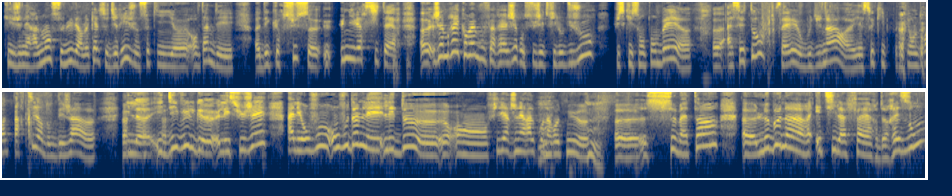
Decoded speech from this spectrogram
qui est généralement celui vers lequel se dirigent ceux qui euh, entament des, euh, des cursus euh, universitaires. J'aimerais quand même vous faire réagir au sujet de philo du jour, puisqu'ils sont tombés assez tôt. Vous savez, au bout d'une heure, il y a ceux qui, ont le droit de partir, donc déjà, ils, ils, divulguent les sujets. Allez, on vous, on vous donne les, les deux en filière générale qu'on a mmh. retenu mmh. ce matin. le bonheur est-il affaire de raison?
